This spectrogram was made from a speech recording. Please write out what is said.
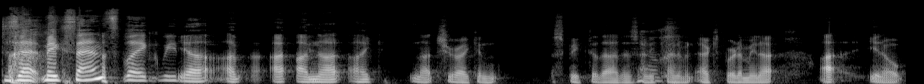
does that make sense? Like we. Yeah, I'm, I, I'm not, I, not sure I can speak to that as any oh. kind of an expert. I mean, I, I you know,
